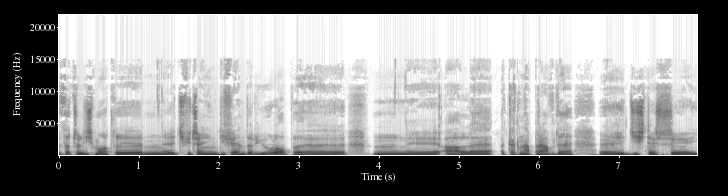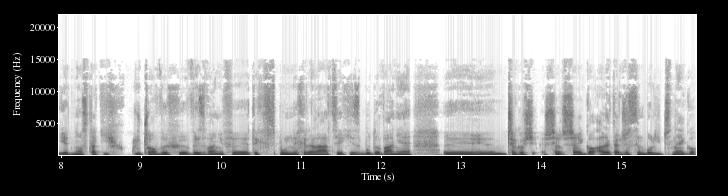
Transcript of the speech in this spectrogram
Zaczęliśmy od ćwiczeń Defender Europe, yy, ale tak naprawdę dziś też jedno z takich kluczowych wyzwań w tych wspólnych relacjach jest budowanie czegoś szerszego, ale także symbolicznego.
